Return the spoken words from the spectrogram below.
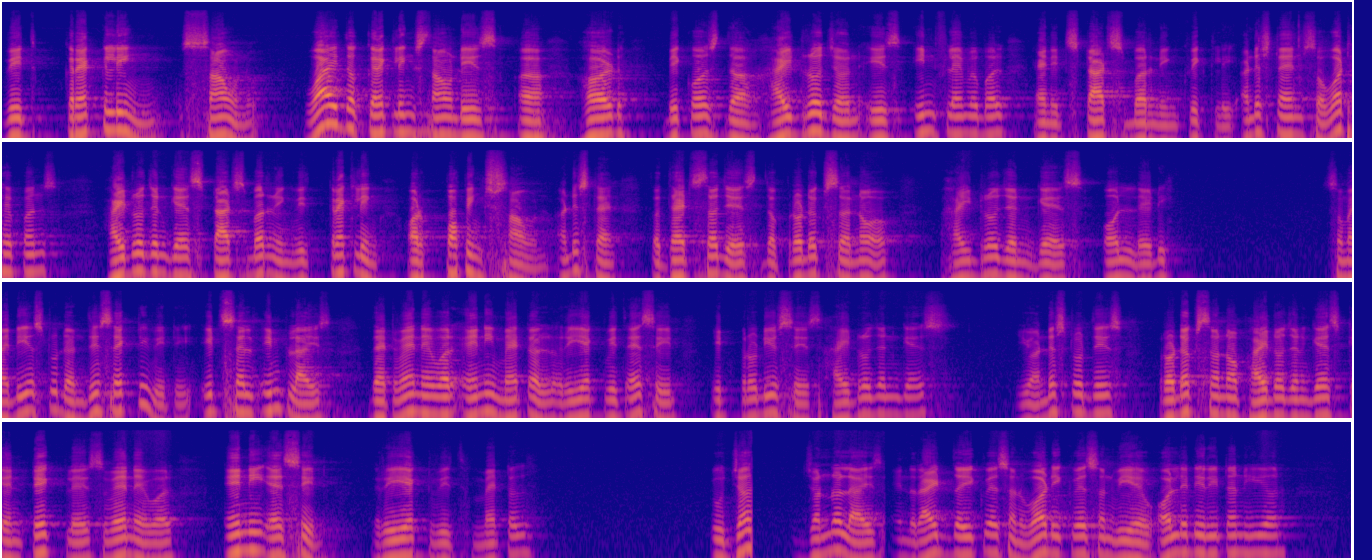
with crackling sound. Why the crackling sound is uh, heard? Because the hydrogen is inflammable and it starts burning quickly. Understand? So what happens? Hydrogen gas starts burning with crackling or popping sound. Understand? So that suggests the production of hydrogen gas already. So my dear student, this activity itself implies that whenever any metal react with acid, it produces hydrogen gas. You understood this? Production of hydrogen gas can take place whenever any acid react with metal. To just generalize and write the equation, word equation we have already written here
